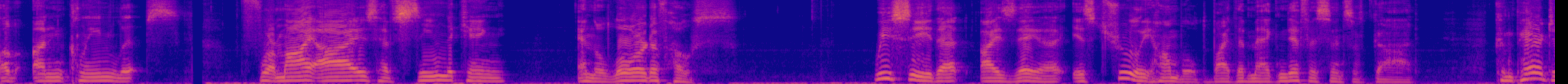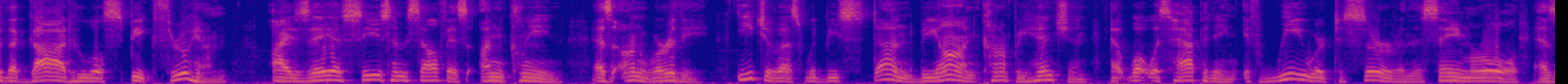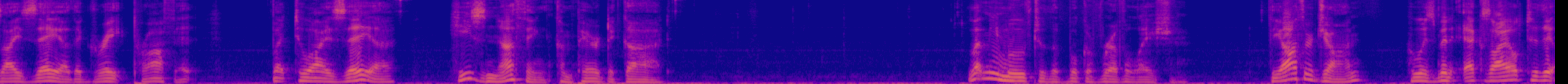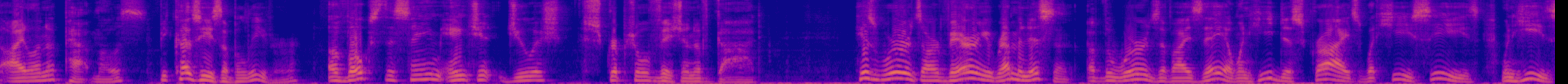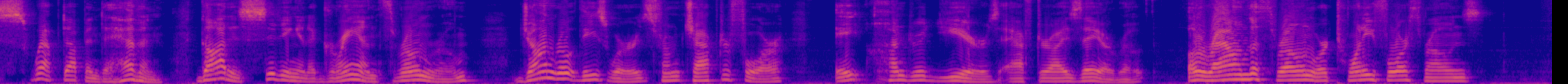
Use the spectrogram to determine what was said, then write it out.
of unclean lips. For my eyes have seen the King and the Lord of hosts. We see that Isaiah is truly humbled by the magnificence of God. Compared to the God who will speak through him, Isaiah sees himself as unclean, as unworthy, each of us would be stunned beyond comprehension at what was happening if we were to serve in the same role as Isaiah, the great prophet. But to Isaiah, he's nothing compared to God. Let me move to the book of Revelation. The author John, who has been exiled to the island of Patmos because he's a believer, evokes the same ancient Jewish scriptural vision of God. His words are very reminiscent of the words of Isaiah when he describes what he sees when he's swept up into heaven. God is sitting in a grand throne room. John wrote these words from chapter 4, 800 years after Isaiah wrote. Around the throne were 24 thrones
